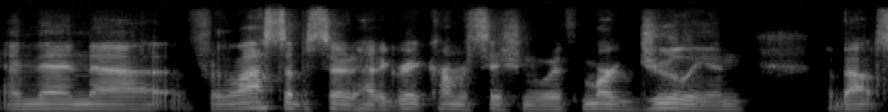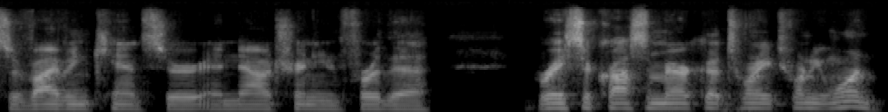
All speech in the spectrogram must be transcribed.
And then uh, for the last episode, I had a great conversation with Mark Julian about surviving cancer and now training for the Race Across America 2021.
